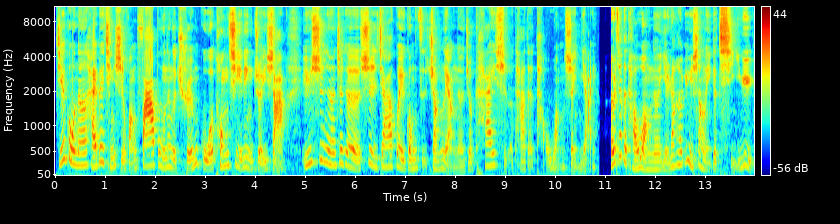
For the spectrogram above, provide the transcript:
结果呢，还被秦始皇发布那个全国通缉令追杀。于是呢，这个世家贵公子张良呢，就开始了他的逃亡生涯。而这个逃亡呢，也让他遇上了一个奇遇。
